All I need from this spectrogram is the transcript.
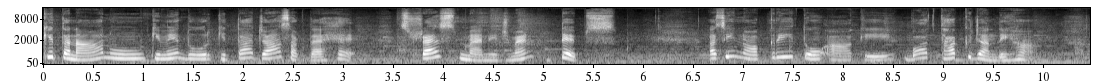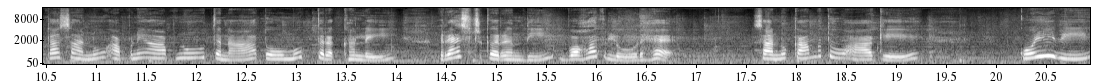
ਕਿ ਤਣਾਅ ਨੂੰ ਕਿਵੇਂ ਦੂਰ ਕੀਤਾ ਜਾ ਸਕਦਾ ਹੈ। ਸਟ्रेस ਮੈਨੇਜਮੈਂਟ ਟਿਪਸ ਅਸੀਂ ਨੌਕਰੀ ਤੋਂ ਆ ਕੇ ਬਹੁਤ ਥੱਕ ਜਾਂਦੇ ਹਾਂ, ਤਾਂ ਸਾਨੂੰ ਆਪਣੇ ਆਪ ਨੂੰ ਤਣਾਅ ਤੋਂ ਮੁਕਤ ਰੱਖਣ ਲਈ ਰੈਸਟ ਕਰਨ ਦੀ ਬਹੁਤ ਲੋੜ ਹੈ। ਸਾਨੂੰ ਕੰਮ ਤੋਂ ਆ ਕੇ ਕੋਈ ਵੀ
